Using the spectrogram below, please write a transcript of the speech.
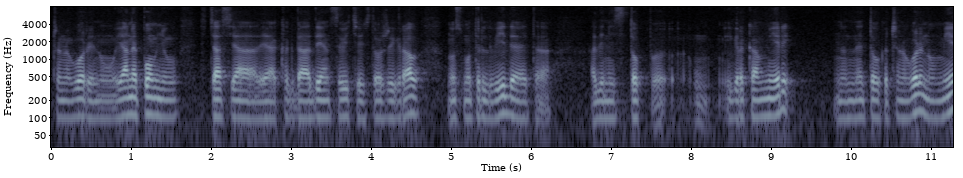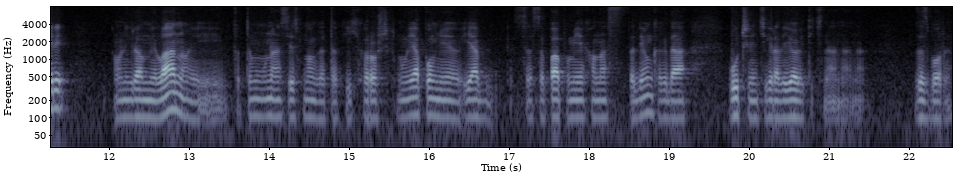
в Черногории. Ну, я не помню, сейчас я, я когда Деян Савичевич тоже играл, но смотрел видео, это один из топ э, м, игрока в мире. Но не только Черногории, но в мире. Он играл в Милано, и потом у нас есть много таких хороших. Ну, я помню, я со, со папом ехал на стадион, когда Вученич играл Йовитич на, на, на, за сборную.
